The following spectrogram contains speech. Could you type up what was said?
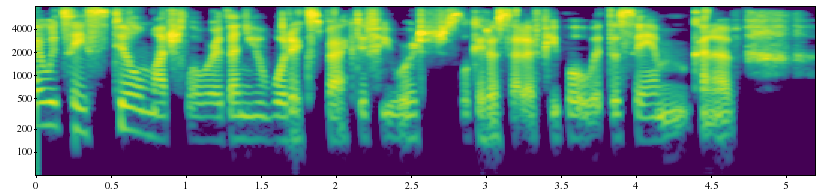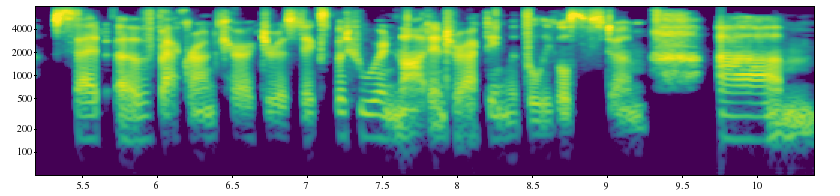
I would say, still much lower than you would expect if you were to just look at a set of people with the same kind of set of background characteristics, but who are not interacting with the legal system. Um,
